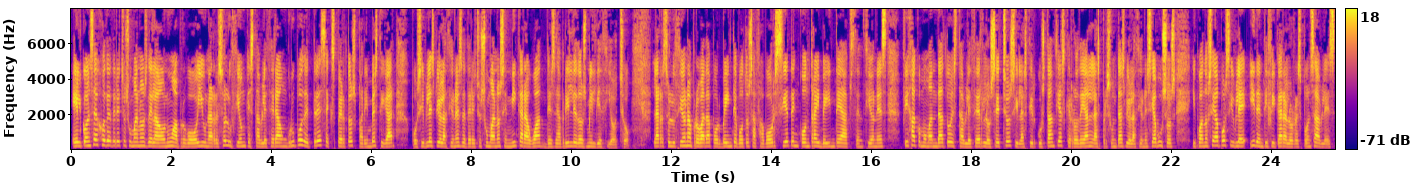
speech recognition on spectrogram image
El Consejo de Derechos Humanos de la ONU aprobó hoy una resolución que establecerá un grupo de tres expertos para investigar posibles violaciones de derechos humanos en Nicaragua desde abril de 2018. La resolución, aprobada por 20 votos a favor, 7 en contra y 20 abstenciones, fija como mandato establecer los hechos y las circunstancias que rodean las presuntas violaciones y abusos y, cuando sea posible, identificar a los responsables.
